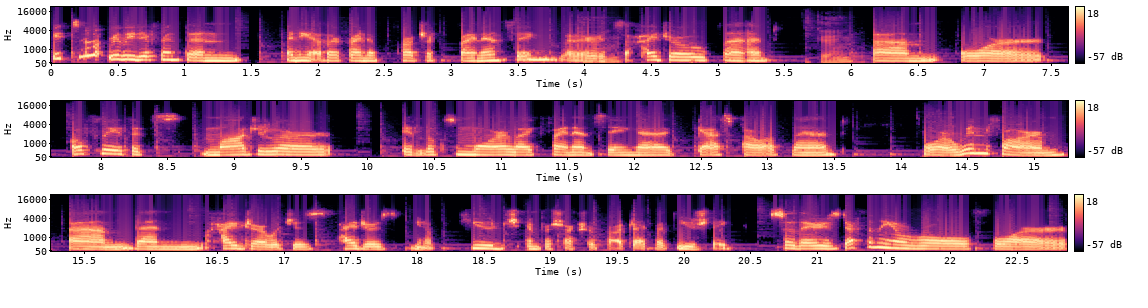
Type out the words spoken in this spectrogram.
it's not really different than any other kind of project financing, whether mm-hmm. it's a hydro plant, okay, um, or hopefully if it's modular, it looks more like financing a gas power plant or a wind farm um, than hydro, which is hydro's you know huge infrastructure project, but usually. So there's definitely a role for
